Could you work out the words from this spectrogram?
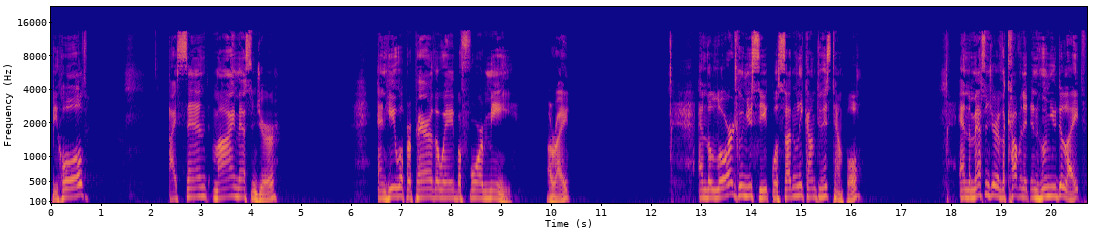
Behold, I send my messenger and he will prepare the way before me. All right. And the Lord whom you seek will suddenly come to his temple and the messenger of the covenant in whom you delight.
